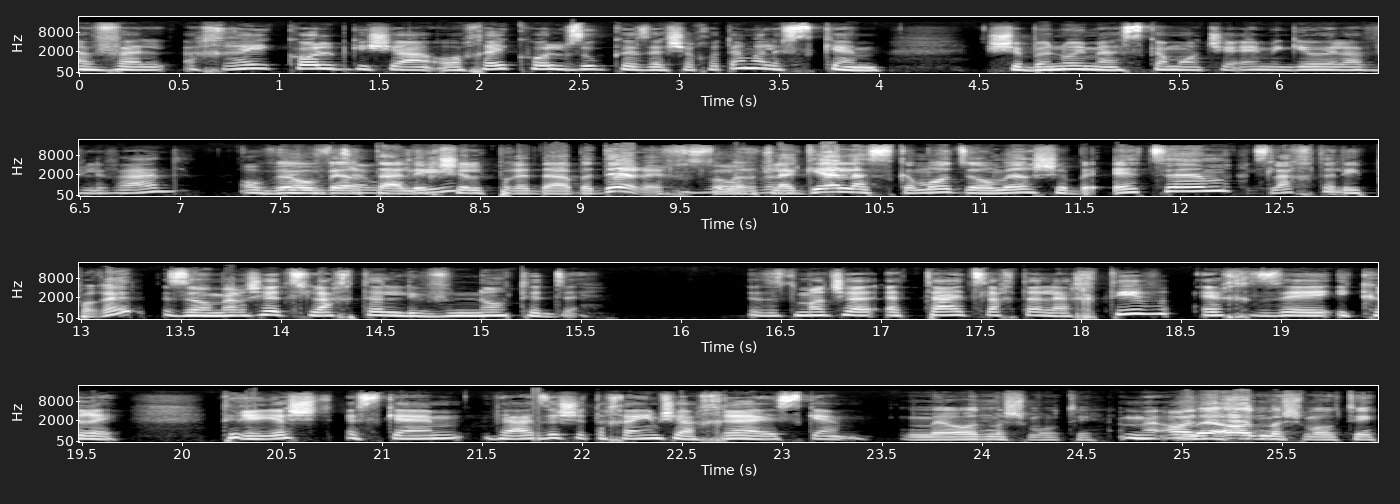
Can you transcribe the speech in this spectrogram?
אבל אחרי כל פגישה או אחרי כל זוג כזה שחותם על הסכם שבנוי מהסכמות שהם הגיעו אליו לבד, ועובר תהליך של פרידה בדרך. זאת אומרת, להגיע להסכמות זה אומר שבעצם הצלחת להיפרד? זה אומר שהצלחת לבנות את זה. זאת אומרת שאתה הצלחת להכתיב איך זה יקרה. תראי, יש הסכם, ואז יש את החיים שאחרי ההסכם. מאוד משמעותי. מאוד. מאוד משמעותי.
